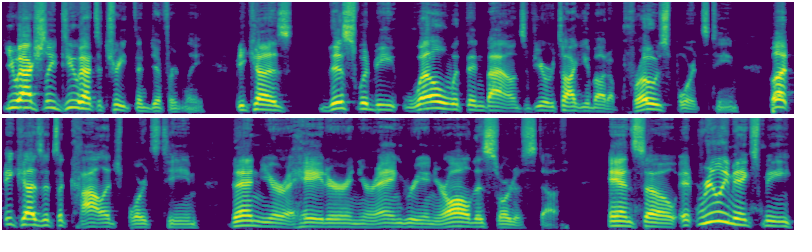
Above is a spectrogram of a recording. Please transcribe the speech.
you actually do have to treat them differently because this would be well within bounds if you were talking about a pro sports team. But because it's a college sports team, then you're a hater and you're angry and you're all this sort of stuff. And so it really makes me,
